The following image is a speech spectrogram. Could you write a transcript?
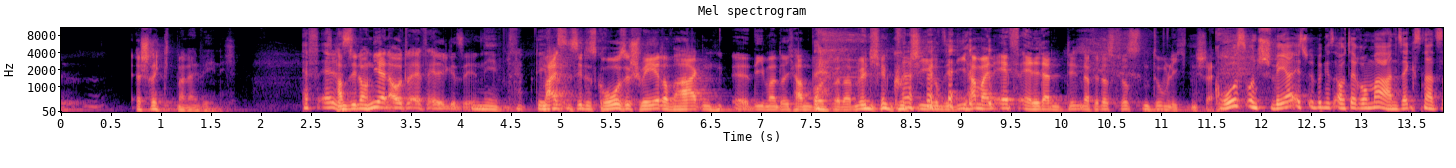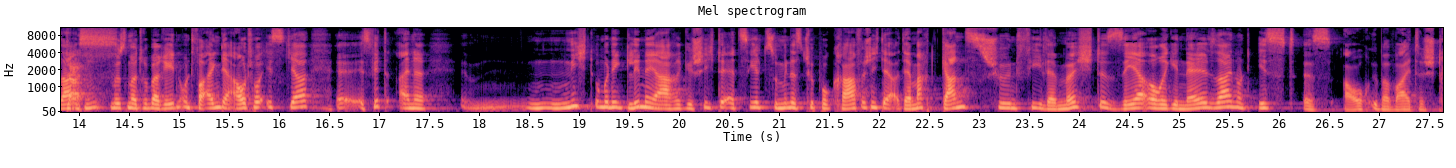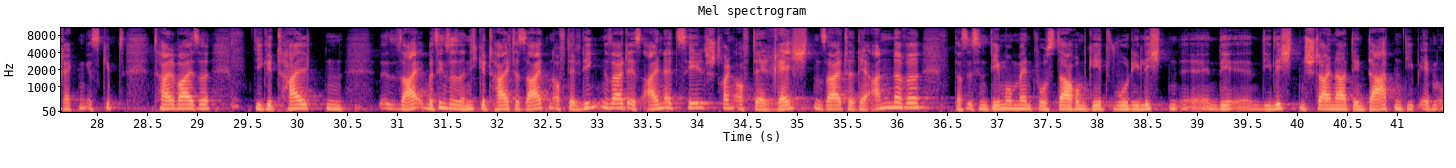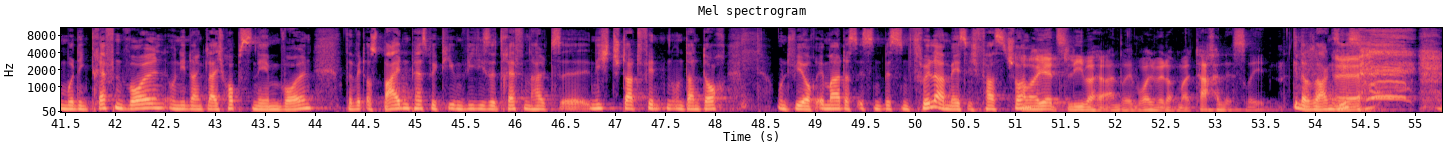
erschrickt man ein wenig. FL. Haben Sie noch nie ein Auto FL gesehen? Nee. Meistens sind es große, schwere Wagen, äh, die man durch Hamburg oder München kutschieren sieht. Die haben ein FL dann dafür das Fürstentum Liechtenstein. Groß und schwer ist übrigens auch der Roman. 600 Seiten das müssen wir drüber reden. Und vor allem der Autor ist ja, äh, es wird eine nicht unbedingt lineare Geschichte erzählt, zumindest typografisch nicht. Der, der macht ganz schön viel. Er möchte sehr originell sein und ist es auch über weite Strecken. Es gibt teilweise die geteilten Seiten, beziehungsweise nicht geteilte Seiten, Seiten. Auf der linken Seite ist ein Erzählstrang, auf der rechten Seite der andere. Das ist in dem Moment, wo es darum geht, wo die, Lichten, äh, die, die Lichtensteiner den Datendieb eben unbedingt treffen wollen und ihn dann gleich hops nehmen wollen. Da wird aus beiden Perspektiven, wie diese Treffen halt äh, nicht stattfinden und dann doch und wie auch immer. Das ist ein bisschen thrillermäßig fast schon. Aber jetzt, lieber Herr André, wollen wir doch mal Tacheles reden. Genau, sagen Sie es.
